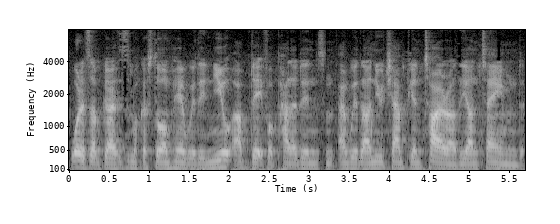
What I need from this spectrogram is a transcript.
What is up guys, this is Maka Storm here with a new update for Paladins and with our new champion Tyra the Untamed.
